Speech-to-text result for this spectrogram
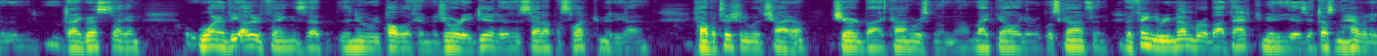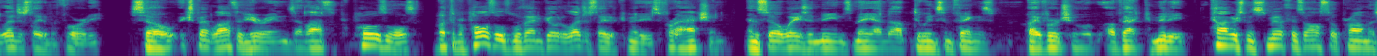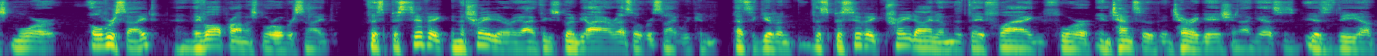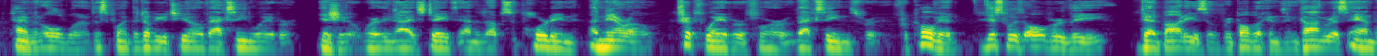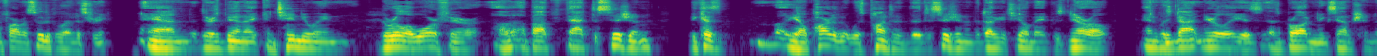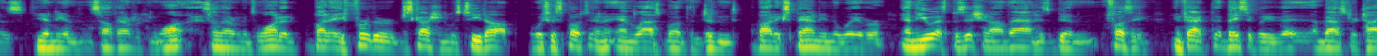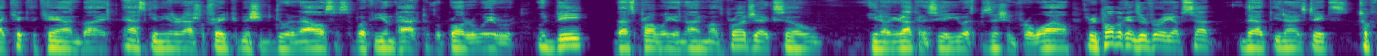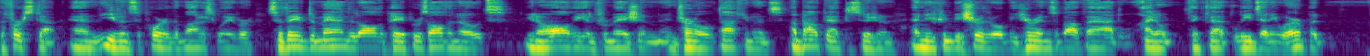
digress a second, one of the other things that the new Republican majority did is set up a select committee on competition with China, chaired by Congressman uh, Mike Gallagher of Wisconsin. The thing to remember about that committee is it doesn't have any legislative authority. So expect lots of hearings and lots of proposals, but the proposals will then go to legislative committees for action. And so Ways and Means may end up doing some things by virtue of, of that committee. Congressman Smith has also promised more oversight. They've all promised more oversight. The specific in the trade area, I think is going to be IRS oversight. We can, that's a given. The specific trade item that they flagged for intensive interrogation, I guess, is, is the uh, kind of an old one at this point, the WTO vaccine waiver issue, where the United States ended up supporting a narrow TRIPS waiver for vaccines for, for COVID. This was over the dead bodies of Republicans in Congress and the pharmaceutical industry. And there's been a continuing guerrilla warfare uh, about that decision because, you know, part of it was punted. The decision that the WTO made was narrow and was not nearly as, as broad an exemption as the Indian and South African South Africans wanted. But a further discussion was teed up, which was supposed to end last month and didn't, about expanding the waiver. And the U.S. position on that has been fuzzy. In fact, basically, the Ambassador Tai kicked the can by asking the International Trade Commission to do an analysis of what the impact of a broader waiver would be. That's probably a nine month project. So, you know, you're not going to see a U.S. position for a while. The Republicans are very upset that the United States took the first step and even supported the modest waiver. So they've demanded all the papers, all the notes, you know, all the information, internal documents about that decision. And you can be sure there will be hearings about that. I don't think that leads anywhere, but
